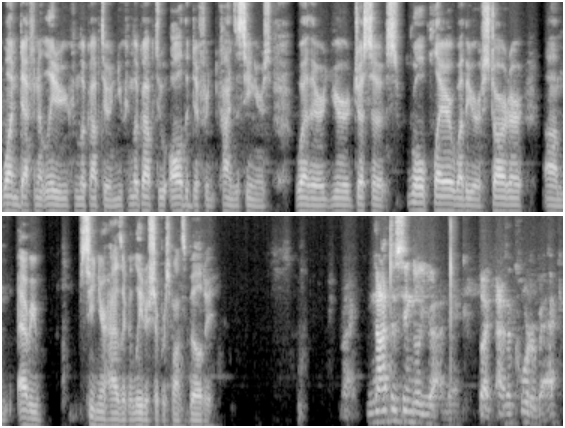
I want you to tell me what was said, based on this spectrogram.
one definite leader you can look up to, and you can look up to all the different kinds of seniors. Whether you're just a role player, whether you're a starter, um, every senior has like a leadership responsibility. Not to single you out, Nick, but as a quarterback,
